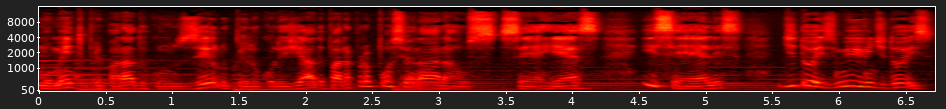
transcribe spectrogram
momento preparado com zelo pelo colegiado para proporcionar aos CRS e CLs de 2022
